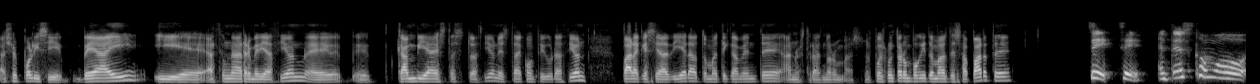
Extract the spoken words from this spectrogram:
Azure Policy, ve ahí y eh, hace una remediación, cambia esta situación, esta configuración, para que se adhiera automáticamente a nuestras normas. ¿Nos puedes contar un poquito más de esa parte? Sí, sí. Entonces, como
